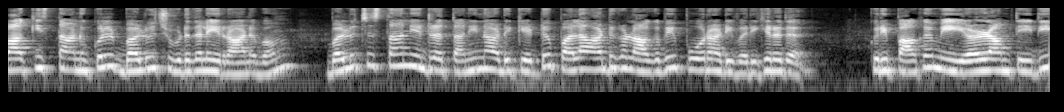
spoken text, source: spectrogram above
பாகிஸ்தானுக்குள் பலூச் விடுதலை ராணுவம் பலூச்சிஸ்தான் என்ற தனிநாடு கேட்டு பல ஆண்டுகளாகவே போராடி வருகிறது. குறிப்பாக மே ஏழாம் தேதி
